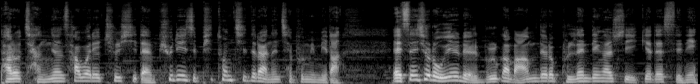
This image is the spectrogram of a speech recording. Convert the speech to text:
바로 작년 4월에 출시된 퓨리즈 피톤치드라는 제품입니다. 에센셜 오일을 물과 마음대로 블렌딩할 수 있게 됐으니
